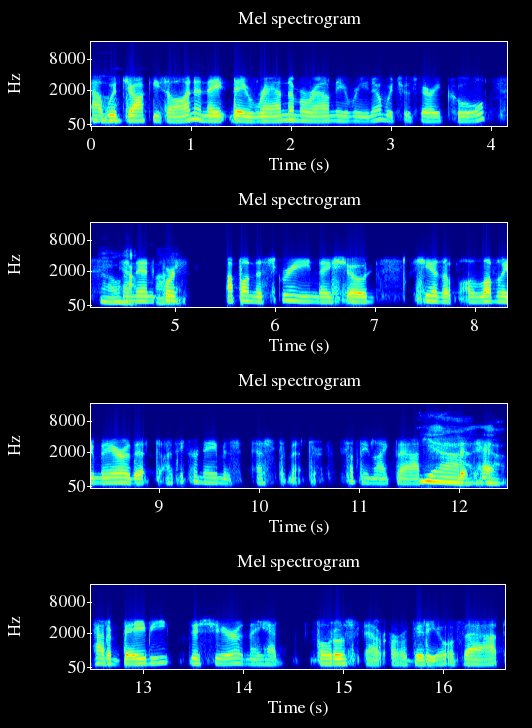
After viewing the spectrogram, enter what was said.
uh, Oh. with jockeys on, and they they ran them around the arena, which was very cool. Oh, and then, of fun. course, up on the screen they showed she has a, a lovely mare that I think her name is Estimate, or something like that. yeah, that had, yeah. had a baby this year, and they had photos or, or a video of that.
